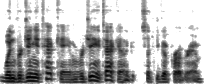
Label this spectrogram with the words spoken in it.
when Virginia Tech came, Virginia Tech had a, such a good program,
